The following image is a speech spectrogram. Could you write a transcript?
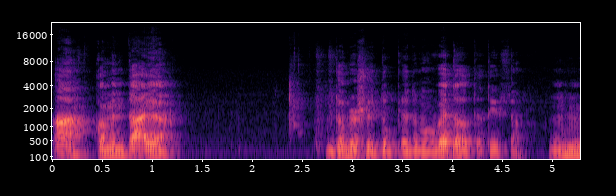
А, коментарі. Добре, що YouTube придумав видалити і все. Угу.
